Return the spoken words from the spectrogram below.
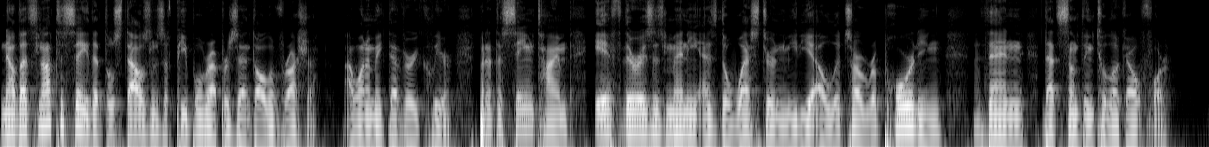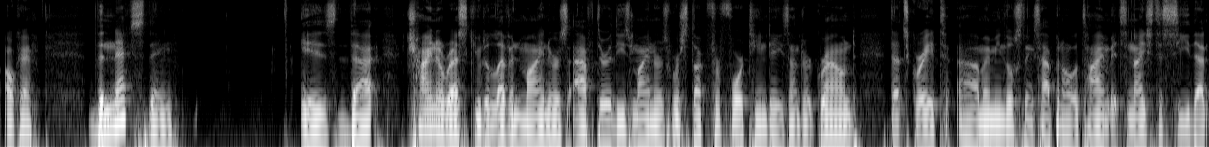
now that's not to say that those thousands of people represent all of russia I want to make that very clear. But at the same time, if there is as many as the Western media outlets are reporting, then that's something to look out for. Okay. The next thing is that China rescued 11 miners after these miners were stuck for 14 days underground. That's great. Um, I mean, those things happen all the time. It's nice to see that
